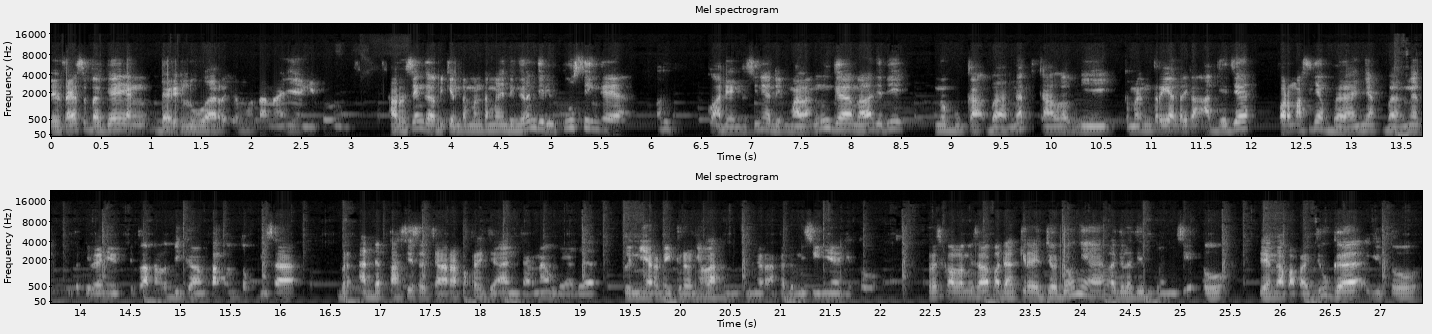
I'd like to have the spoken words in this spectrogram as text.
dan saya sebagai yang dari luar ilmu tanahnya gitu harusnya nggak bikin teman-teman yang dengerin jadi pusing kayak aduh kok ada yang ke sini ada yang malah enggak malah jadi ngebuka banget kalau di kementerian tadi Kang aja formasinya banyak banget itu pilihannya. Itu akan lebih gampang untuk bisa beradaptasi secara pekerjaan karena udah ada linear backgroundnya lah linear akademisinya gitu. Terus kalau misalnya pada akhirnya jodohnya lagi-lagi bukan di situ ya nggak apa-apa juga gitu.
